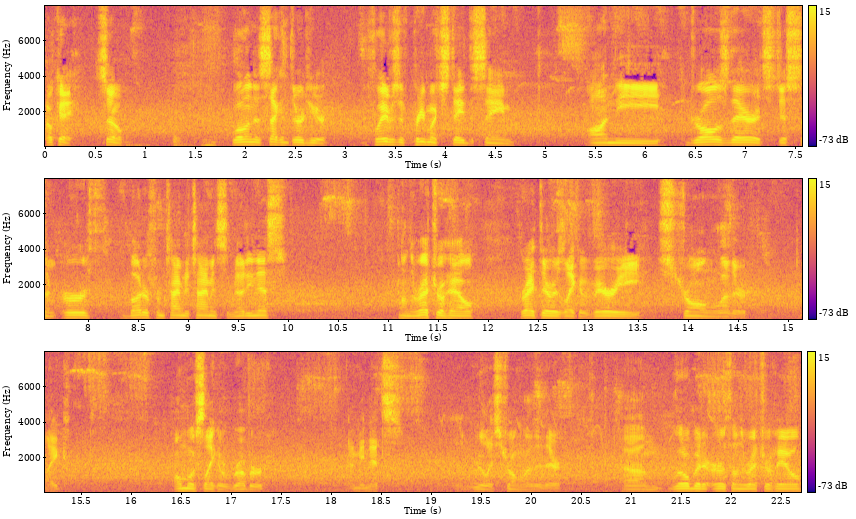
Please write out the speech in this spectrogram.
Okay, so well into the second third here. The flavors have pretty much stayed the same. On the draws there, it's just some earth, butter from time to time, and some nuttiness. On the retro retrohale, right there is like a very strong leather, like almost like a rubber I mean, that's really strong leather there. A um, little bit of earth on the retro retrohale.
